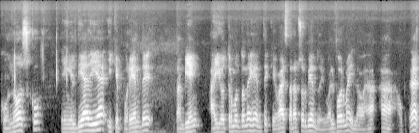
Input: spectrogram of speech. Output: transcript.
conozco en el día a día y que por ende también hay otro montón de gente que va a estar absorbiendo de igual forma y la va a, obtener.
